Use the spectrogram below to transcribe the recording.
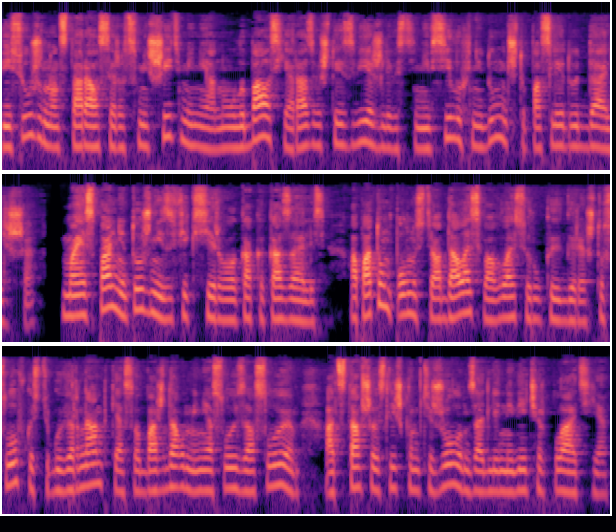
Весь ужин он старался рассмешить меня, но улыбалась я разве что из вежливости, не в силах не думать, что последует дальше. В моей спальне тоже не зафиксировала, как оказались, а потом полностью отдалась во власть рук Игоря, что с ловкостью гувернантки освобождал меня слой за слоем от ставшего слишком тяжелым за длинный вечер платья.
